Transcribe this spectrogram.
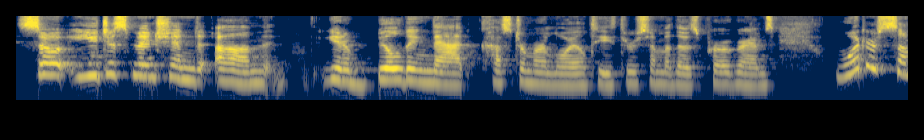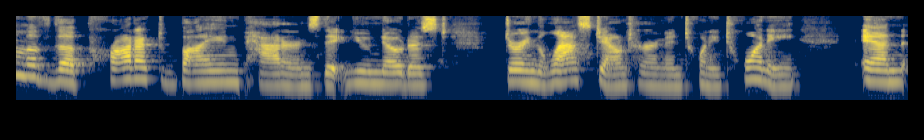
So you just mentioned, um, you know, building that customer loyalty through some of those programs. What are some of the product buying patterns that you noticed during the last downturn in 2020 and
